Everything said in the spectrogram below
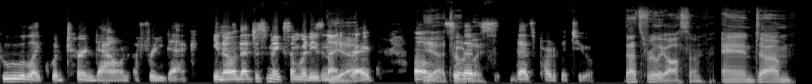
who like would turn down a free deck? You know, that just makes somebody's night, yeah. right? Um, yeah, so totally. that's that's part of it too. That's really awesome. And um,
